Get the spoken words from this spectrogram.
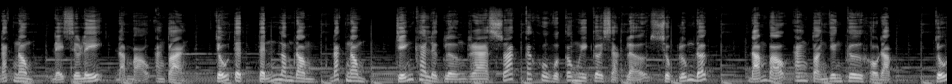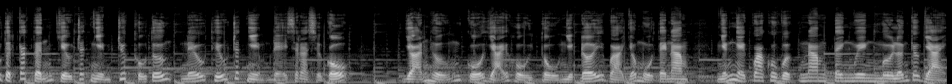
Đắk Nông để xử lý đảm bảo an toàn. Chủ tịch tỉnh Lâm Đồng, Đắk Nông triển khai lực lượng ra soát các khu vực có nguy cơ sạt lở, sụt lún đất, đảm bảo an toàn dân cư hồ đập. Chủ tịch các tỉnh chịu trách nhiệm trước Thủ tướng nếu thiếu trách nhiệm để xảy ra sự cố. Do ảnh hưởng của giải hội tụ nhiệt đới và gió mùa Tây Nam, những ngày qua khu vực Nam Tây Nguyên mưa lớn kéo dài,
